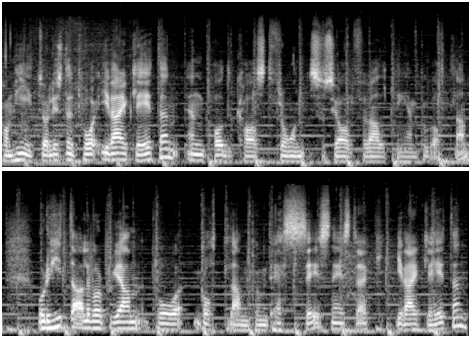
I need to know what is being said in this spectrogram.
kom hit. Du har lyssnat på I verkligheten, en podcast från socialförvaltningen på Gotland. Och du hittar alla våra program på gotland.se i verkligheten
